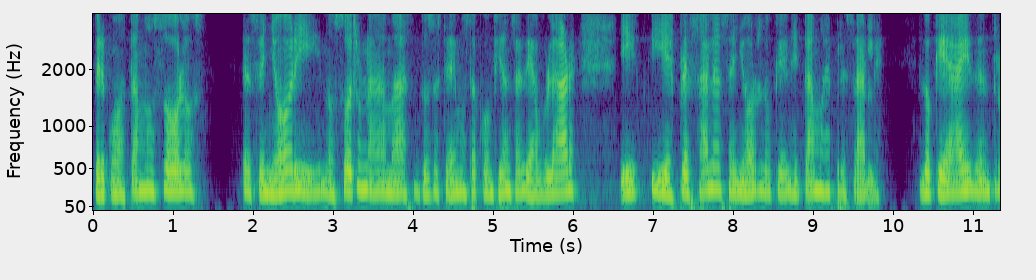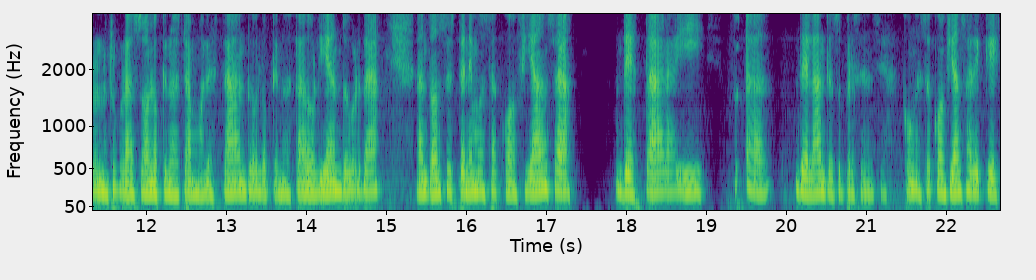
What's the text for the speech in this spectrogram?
Pero cuando estamos solos, el Señor y nosotros nada más, entonces tenemos esa confianza de hablar y, expresarle al Señor lo que necesitamos expresarle. lo que hay dentro de nuestro corazón, lo que nos está molestando, lo que nos está doliendo, ¿verdad? Entonces tenemos esa confianza de estar ahí delante de su presencia, con esa confianza de que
